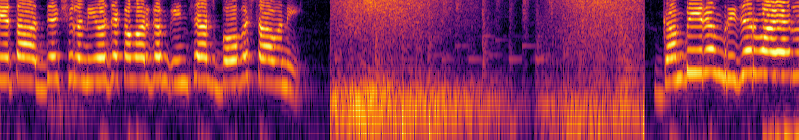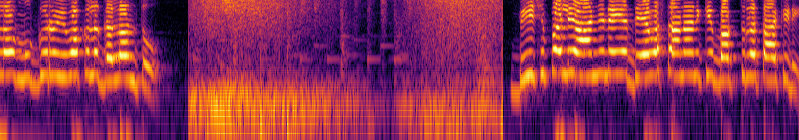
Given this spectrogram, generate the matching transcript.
నేత అధ్యక్షుల నియోజకవర్గం ఇన్ఛార్జ్ భోగశ్రావణి. గంభీరం రిజర్వాయర్లో ముగ్గురు యువకులు గల్లంతు. బీచ్పల్లి ఆంజనేయ దేవస్థానానికి భక్తుల తాకిడి.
